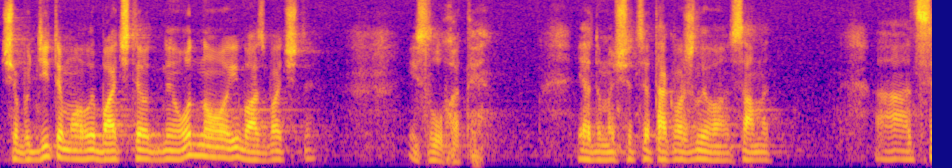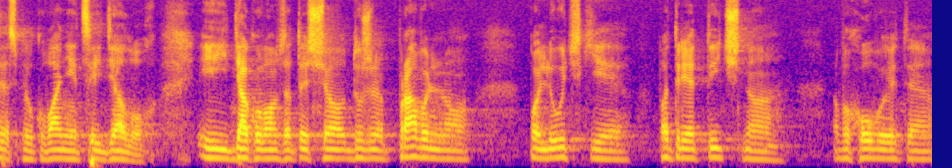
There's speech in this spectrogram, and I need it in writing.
щоб діти могли бачити одне одного і вас бачити, і слухати. Я думаю, що це так важливо саме це спілкування і цей діалог. І дякую вам за те, що дуже правильно, по-людськи, патріотично виховуєте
